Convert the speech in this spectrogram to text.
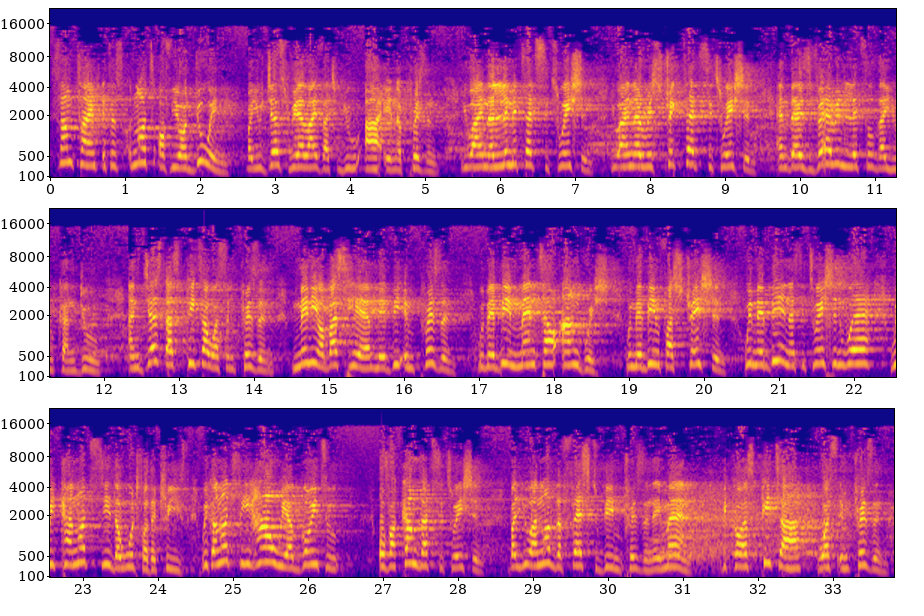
Sometimes it is not of your doing, but you just realize that you are in a prison. You are in a limited situation. You are in a restricted situation. And there is very little that you can do. And just as Peter was in prison, many of us here may be in prison. We may be in mental anguish. We may be in frustration. We may be in a situation where we cannot see the wood for the trees. We cannot see how we are going to overcome that situation. But you are not the first to be in prison. Amen. because Peter was in prison.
